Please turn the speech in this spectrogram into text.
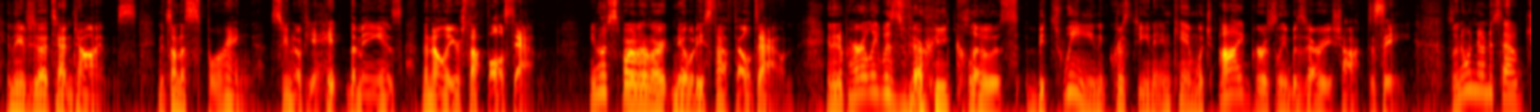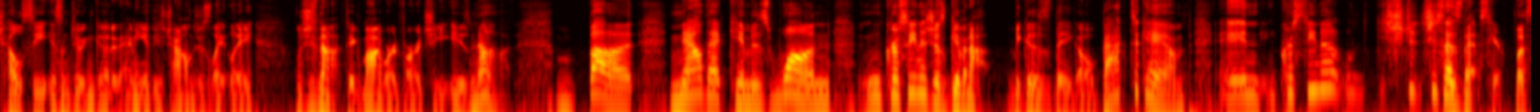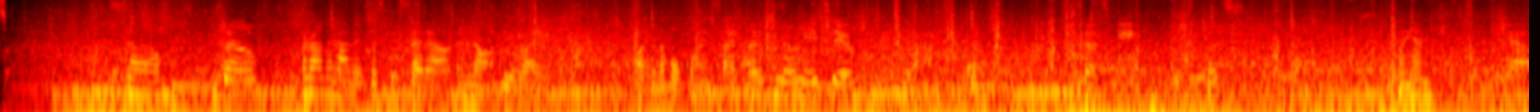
And they have to do that 10 times. And it's on a spring. So, you know, if you hit the maze, then all your stuff falls down. You know? Spoiler alert, nobody's stuff fell down. And it apparently was very close between Christina and Kim, which I personally was very shocked to see. Does anyone notice how Chelsea isn't doing good at any of these challenges lately? Well, she's not. Take my word for it, she is not. But now that Kim is won, Christina's just given up because they go back to camp, and Christina, she, she says this. Here, listen. So, so I'd rather have it just be set out and not be like playing the whole blind side. There's no need to. That's me. That's plan. Yeah.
